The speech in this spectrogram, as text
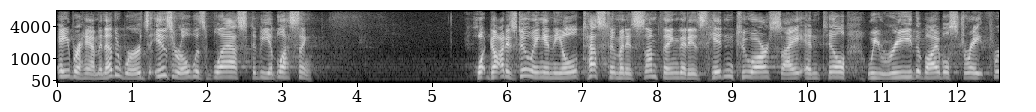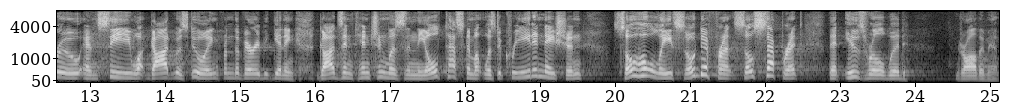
Abraham. In other words, Israel was blessed to be a blessing. What God is doing in the Old Testament is something that is hidden to our sight until we read the Bible straight through and see what God was doing from the very beginning. God's intention was in the Old Testament was to create a nation so holy, so different, so separate that Israel would draw them in.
